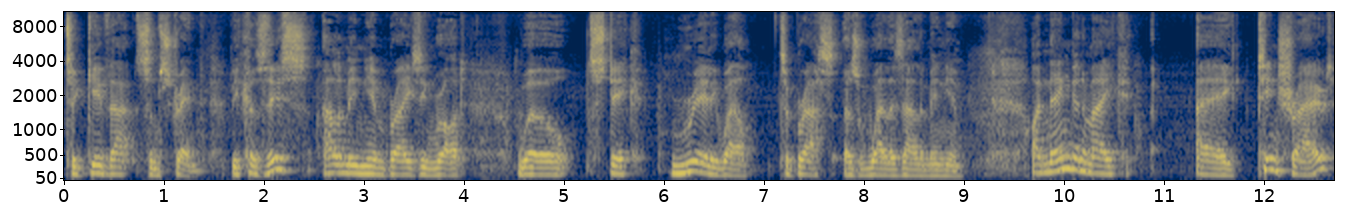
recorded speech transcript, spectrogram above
to give that some strength because this aluminium brazing rod will stick really well to brass as well as aluminium. I'm then going to make a tin shroud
